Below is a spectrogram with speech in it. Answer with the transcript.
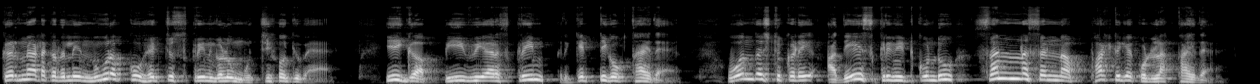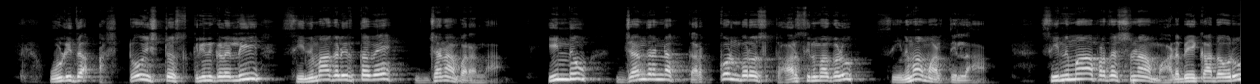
ಕರ್ನಾಟಕದಲ್ಲಿ ನೂರಕ್ಕೂ ಹೆಚ್ಚು ಸ್ಕ್ರೀನ್ಗಳು ಮುಚ್ಚಿ ಹೋಗಿವೆ. ಈಗ ಪಿ ವಿ ಆರ್ ಸ್ಕ್ರೀನ್ ಕ್ರಿಕೆಟ್ಟಿಗೆ ಹೋಗ್ತಾ ಇದೆ. ಒಂದಷ್ಟು ಕಡೆ ಅದೇ ಸ್ಕ್ರೀನ್ ಇಟ್ಕೊಂಡು ಸಣ್ಣ ಸಣ್ಣ ಪಾರ್ಟಿಗೆ ಕೊಡಲಾಗ್ತಾ ಇದೆ. ಉಳಿದ ಅಷ್ಟೋ ಇಷ್ಟೋ ಸ್ಕ್ರೀನ್ಗಳಲ್ಲಿ ಸಿನಿಮಾಗಳಿರ್ತವೆ, ಜನ ಬರಲ್ಲ. ಇನ್ನು ಜನರನ್ನು ಕರ್ಕೊಂಡು ಬರೋ ಸ್ಟಾರ್ ಸಿನಿಮಾಗಳು ಸಿನಿಮಾ ಮಾಡ್ತಿಲ್ಲ. ಸಿನಿಮಾ ಪ್ರದರ್ಶನ ಮಾಡಬೇಕಾದವರು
